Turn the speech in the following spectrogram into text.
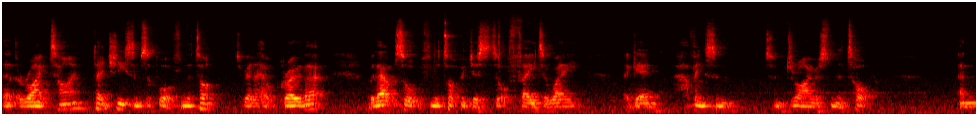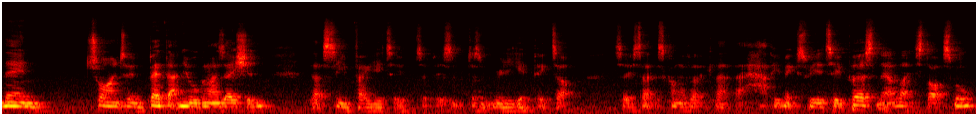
at the right time. Potentially some support from the top to be able to help grow that. Without support from the top, it just sort of fades away. Again, having some some drivers from the top, and then trying to embed that in the organisation, that's seen failure too. So it doesn't, doesn't really get picked up. So it's, that's kind of like that, that happy mix for you two. Personally, I like to start small,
